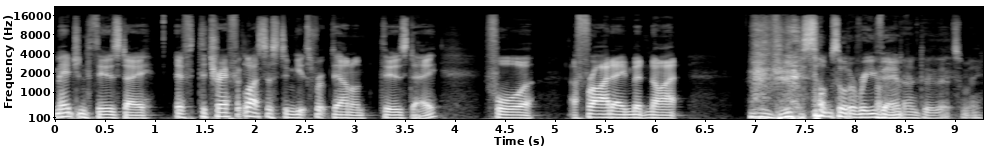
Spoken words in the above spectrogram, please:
Imagine Thursday if the traffic light system gets ripped down on Thursday for a Friday midnight some sort of revamp. don't do that to me.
